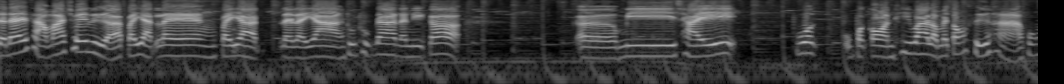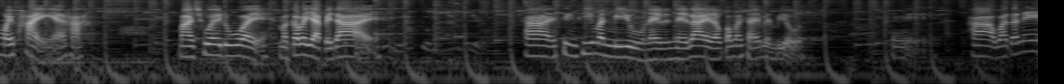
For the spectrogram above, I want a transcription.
จะได้สามารถช่วยเหลือประหยัดแรง ประหยัดหลาย ๆ อย่าง ทุก ๆ ด้าน อันนี้ก็เอ่อมีใช้พวกอุปกรณ์ที่ว่าเราไม่ต้องซื้อหาพวกไม้ไผ่เงี้ยค่ะ มาช่วยด้วย มันก็ประหยัดไปได้ ใช่ สิ่งที่มันมีอยู่ในในไร่เราก็มาใช้เป็นประโยชน์โอเคค่ะวัตเน่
